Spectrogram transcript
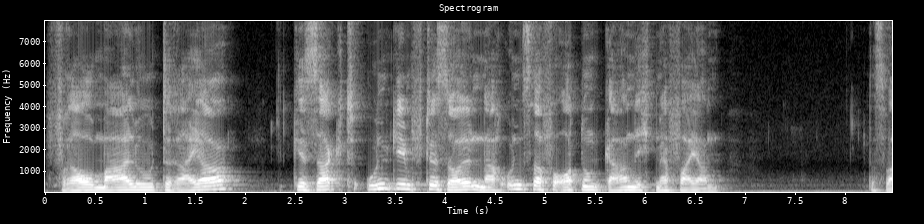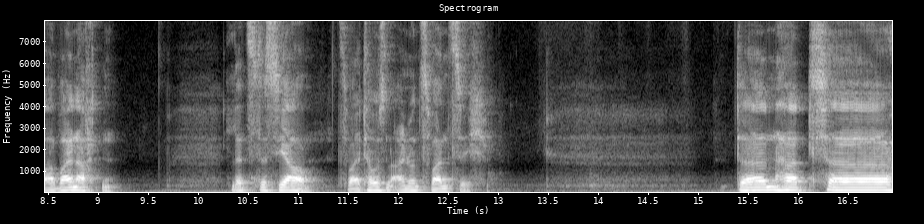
Frau Malu Dreyer gesagt, ungeimpfte sollen nach unserer Verordnung gar nicht mehr feiern. Das war Weihnachten. Letztes Jahr, 2021. Dann hat äh,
